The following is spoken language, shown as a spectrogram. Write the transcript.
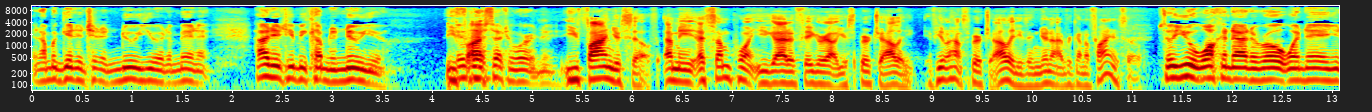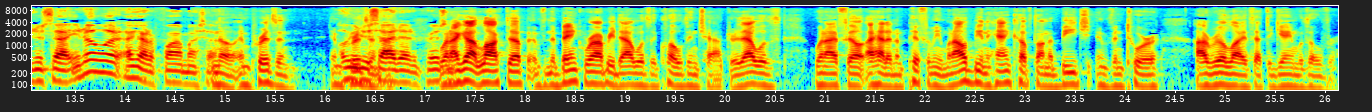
and I'm gonna get into the new you in a minute. How did you become the new you? You If find, such a word. you find yourself. I mean, at some point, you got to figure out your spirituality. If you don't have spirituality, then you're not ever going to find yourself. So you were walking down the road one day, and you decide, you know what? I gotta find myself. No, in prison. In Oh, you prison. decided that in prison? When I got locked up in the bank robbery, that was the closing chapter. That was when I felt I had an epiphany. When I was being handcuffed on the beach in Ventura, I realized that the game was over.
